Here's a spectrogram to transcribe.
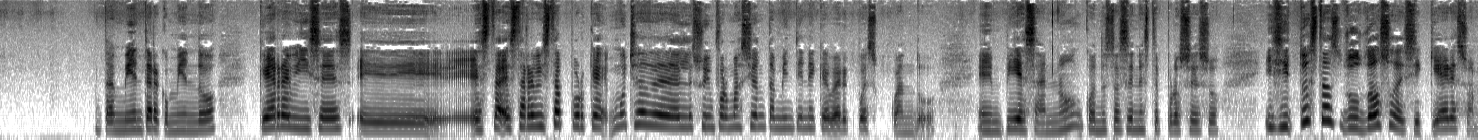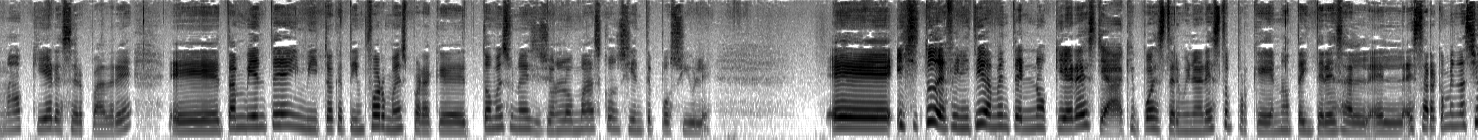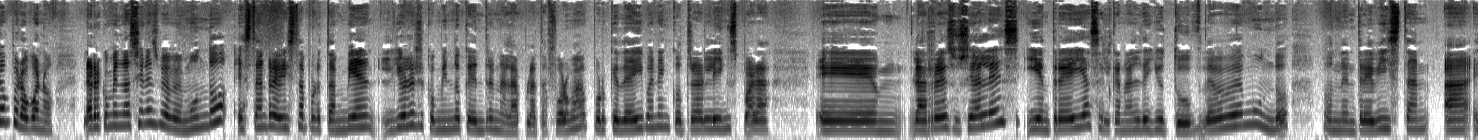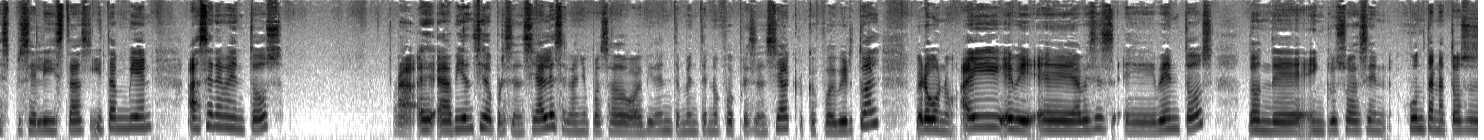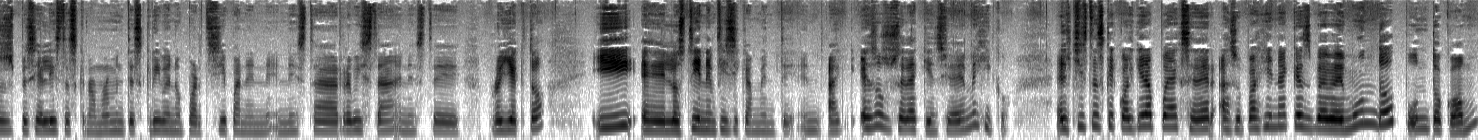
también te recomiendo que revises eh, esta, esta revista porque mucha de su información también tiene que ver pues cuando empiezan, ¿no? Cuando estás en este proceso. Y si tú estás dudoso de si quieres o no quieres ser padre, eh, también te invito a que te informes para que tomes una decisión lo más consciente posible. Eh, y si tú definitivamente no quieres, ya aquí puedes terminar esto porque no te interesa esta recomendación. Pero bueno, la recomendación es Bebemundo, está en revista, pero también yo les recomiendo que entren a la plataforma porque de ahí van a encontrar links para eh, las redes sociales y entre ellas el canal de YouTube de Bebemundo, donde entrevistan a especialistas y también hacen eventos habían sido presenciales, el año pasado evidentemente no fue presencial, creo que fue virtual, pero bueno, hay eh, a veces eh, eventos donde incluso hacen, juntan a todos esos especialistas que normalmente escriben o participan en, en esta revista, en este proyecto, y los tienen físicamente. eso sucede aquí en Ciudad de México. El chiste es que cualquiera puede acceder a su página que es bebemundo.com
